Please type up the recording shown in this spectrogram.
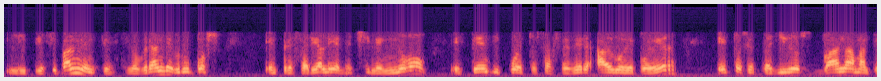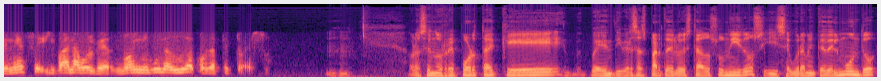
y principalmente los grandes grupos empresariales de Chile no estén dispuestos a ceder algo de poder, estos estallidos van a mantenerse y van a volver. No hay ninguna duda con respecto a eso. Ahora se nos reporta que en diversas partes de los Estados Unidos y seguramente del mundo,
